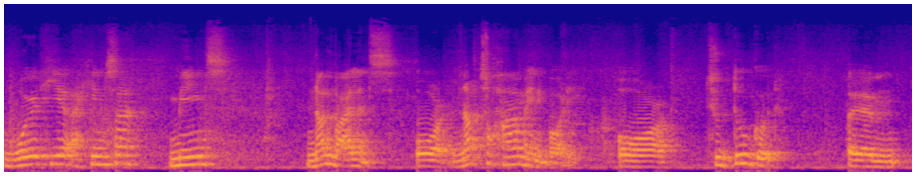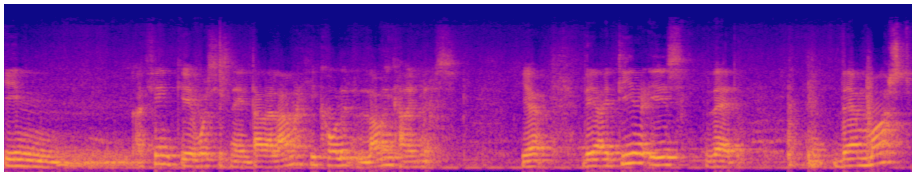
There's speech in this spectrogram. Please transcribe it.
word here, ahimsa, means non-violence or not to harm anybody or to do good. Um, in, I think, uh, what's his name, Dalai Lama, he called it loving kindness. Yeah, the idea is that there must,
